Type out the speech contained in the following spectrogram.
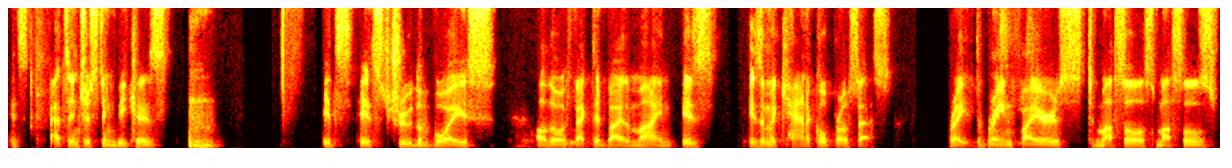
It's that's interesting because it's it's true. The voice, although affected by the mind, is is a mechanical process, right? The brain fires to muscles, muscles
